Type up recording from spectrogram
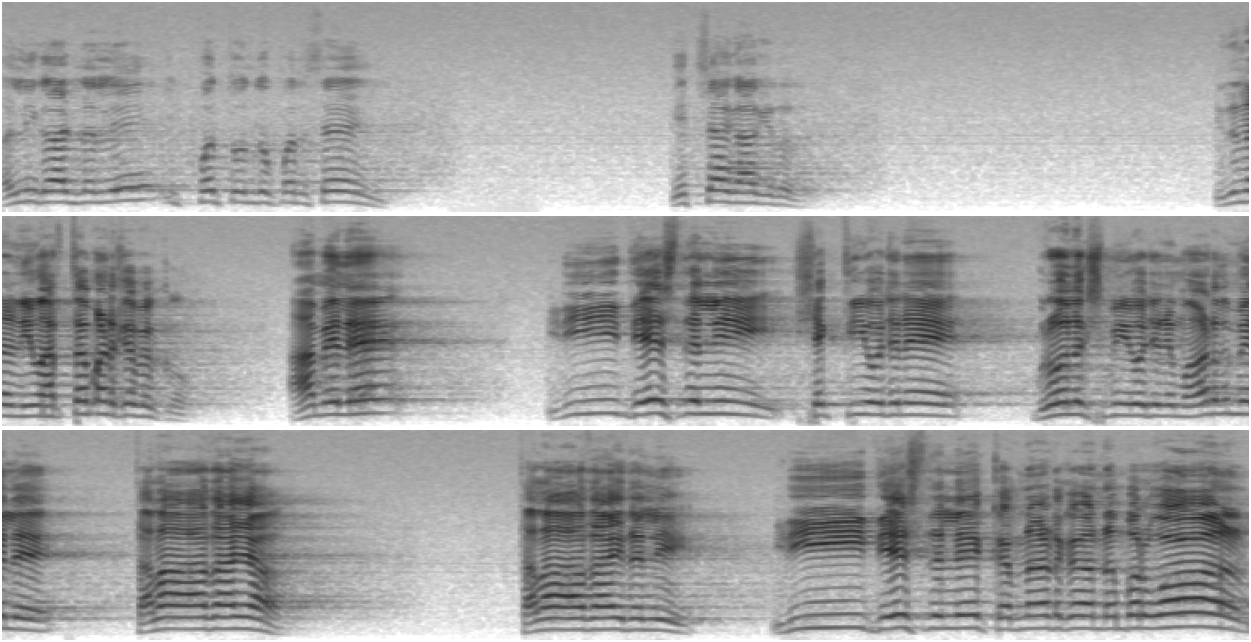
ಹಳ್ಳಿಗಾಡಿನಲ್ಲಿ ಇಪ್ಪತ್ತೊಂದು ಪರ್ಸೆಂಟ್ ಹೆಚ್ಚಾಗಿ ಆಗಿರೋದು. ಇದನ್ನ ನೀವು ಅರ್ಥ ಮಾಡ್ಕೋಬೇಕು. ಆಮೇಲೆ ಇಡೀ ದೇಶದಲ್ಲಿ ಶಕ್ತಿ ಯೋಜನೆ, ಗೃಹಲಕ್ಷ್ಮಿ ಯೋಜನೆ ಮಾಡಿದ ಮೇಲೆ ತಲಾ ಆದಾಯ, ತಲಾ ಆದಾಯದಲ್ಲಿ ಇಡೀ ದೇಶದಲ್ಲೇ Karnataka number one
